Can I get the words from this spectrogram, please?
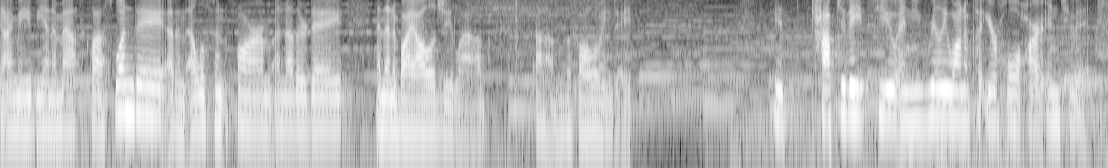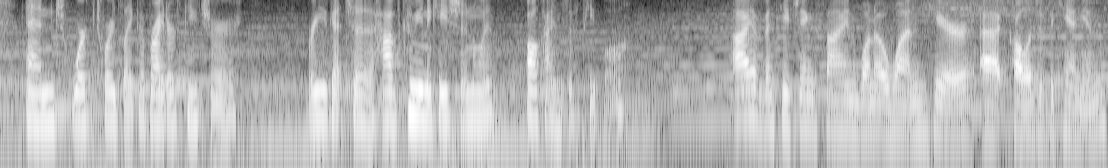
I may be in a math class one day, at an elephant farm another day, and then a biology lab um, the following day. It captivates you and you really want to put your whole heart into it and work towards like a brighter future where you get to have communication with all kinds of people. I have been teaching Sign 101 here at College of the Canyons,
